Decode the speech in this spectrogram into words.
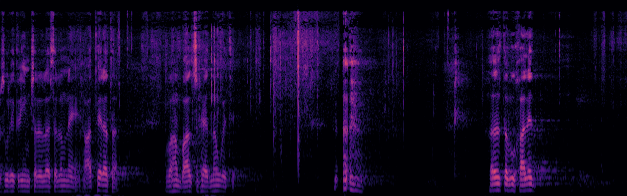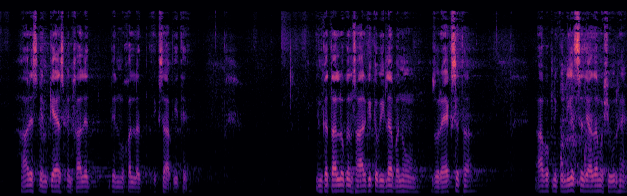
رسول کریم صلی اللہ علیہ وسلم نے ہاتھ پھیرا تھا، وہاں بال سفید نہ ہوئے تھے۔ حضرت ابو خالد، حارث بن کیس بن خالد بن مخلد ایک صحابی تھے۔ ان کا تعلق انصار کے قبیلہ بنو زریک سے تھا۔ آپ اپنی کنیت سے زیادہ مشہور ہیں۔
